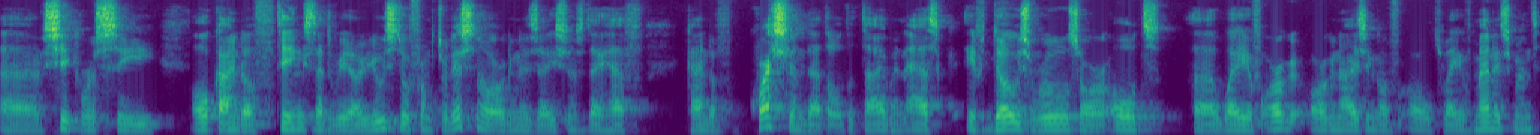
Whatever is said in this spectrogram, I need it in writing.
uh, secrecy, all kind of things that we are used to from traditional organizations. They have kind of questioned that all the time and ask if those rules or old uh, way of org- organizing, of old way of management,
